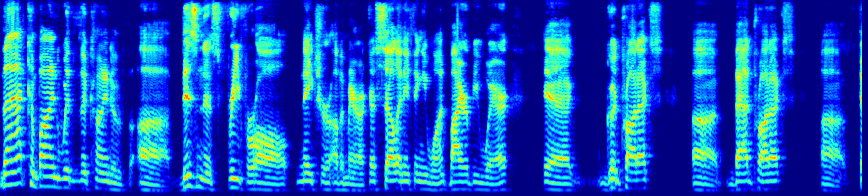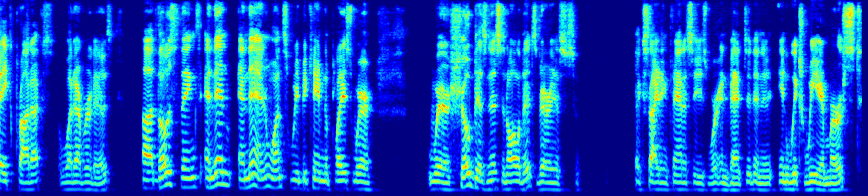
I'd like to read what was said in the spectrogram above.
That combined with the kind of uh, business free for all nature of America, sell anything you want, buyer beware, uh, good products, uh, bad products, uh, fake products, whatever it is. Uh, those things, and then and then once we became the place where where show business and all of its various exciting fantasies were invented and in, which we immersed,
